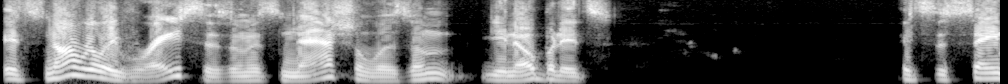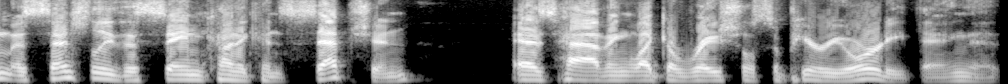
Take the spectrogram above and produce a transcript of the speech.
it's not really racism, it's nationalism, you know, but it's it's the same, essentially the same kind of conception as having like a racial superiority thing that,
